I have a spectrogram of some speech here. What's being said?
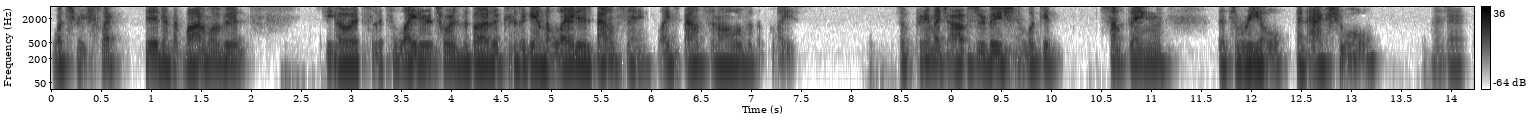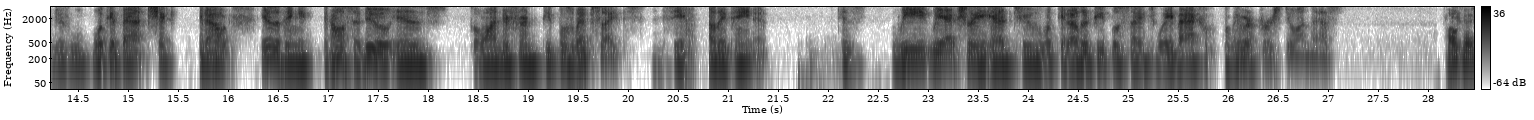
what's reflected in the bottom of it. See how it's it's lighter towards the bottom because again the light is bouncing, light's bouncing all over the place. So pretty much observation. Look at something that's real and actual, and just look at that, check it out. The other thing you can also do is go on different people's websites and see how they paint it. Because we we actually had to look at other people's sites way back when we were first doing this. Okay.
